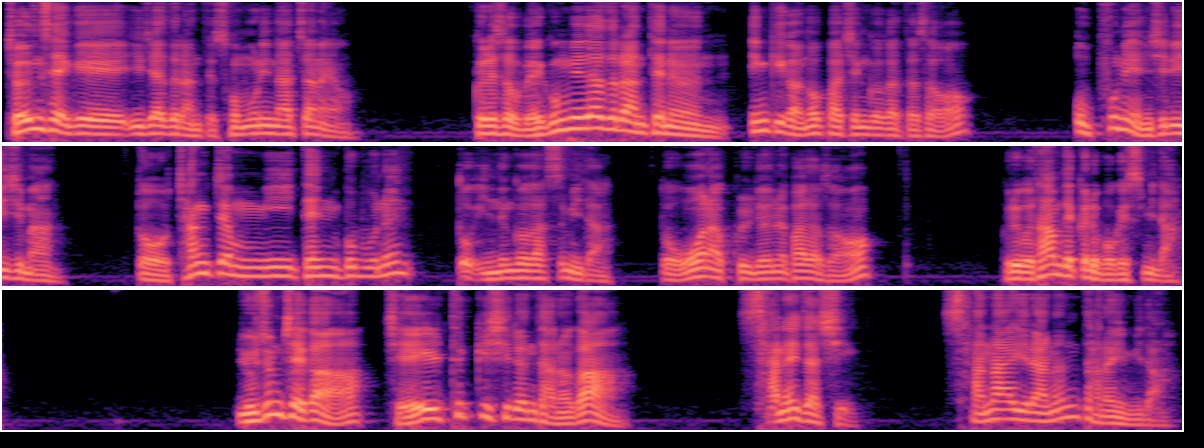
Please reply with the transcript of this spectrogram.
전 세계 여자들한테 소문이 났잖아요. 그래서 외국 여자들한테는 인기가 높아진 것 같아서 오픈 현실이지만 또 장점이 된 부분은 또 있는 것 같습니다. 또 워낙 훈련을 받아서 그리고 다음 댓글을 보겠습니다. 요즘 제가 제일 듣기 싫은 단어가 사내 자식, 사나이라는 단어입니다.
